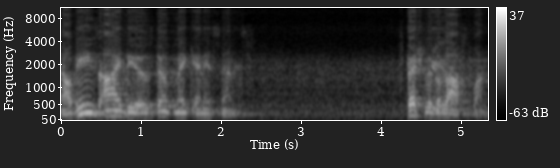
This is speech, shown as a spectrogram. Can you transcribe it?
Now these ideas don't make any sense, especially the last one.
